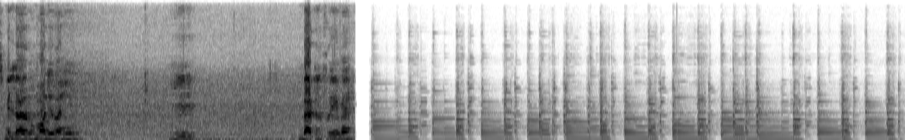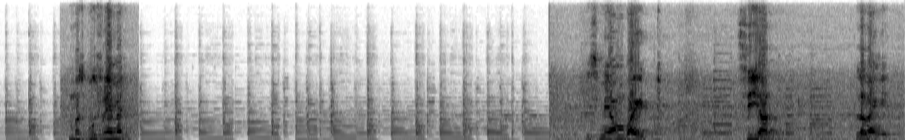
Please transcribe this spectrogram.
बिसमीम ये metal frame है। मज़बूत फ्रेम है। इसमें हम वाइट सी आर लगाएँगे।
